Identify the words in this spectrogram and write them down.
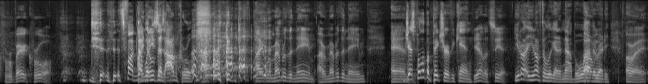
cr- very cruel. it's fucked I up when know he says that- I'm cruel. I remember the name. I remember the name, and Just pull up a picture if you can. yeah, let's see it. You don't you don't have to look at it now, but we'll have it Um, ready. All right.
